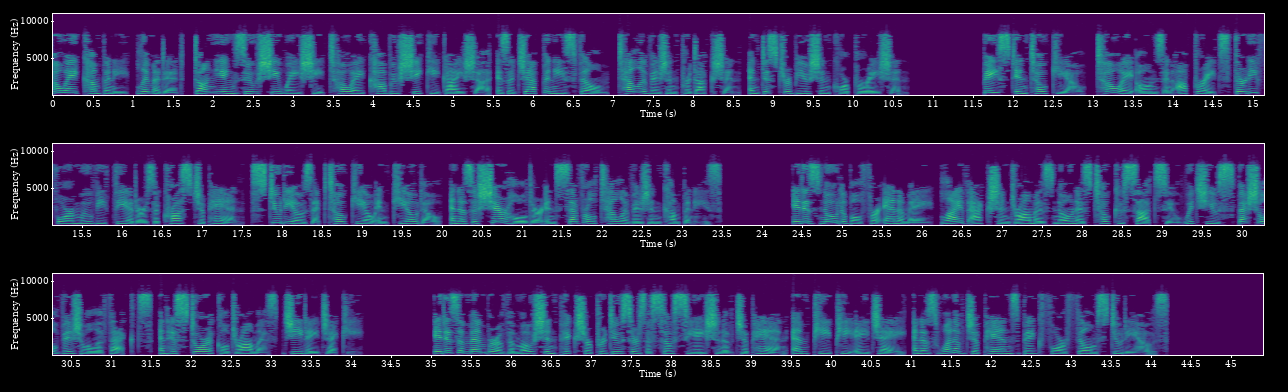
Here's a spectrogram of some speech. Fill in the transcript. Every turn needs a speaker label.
Speaker 1: Toei Company, Limited, Dongyingzhu Shiweishi Toei Kabushiki Gaisha is a Japanese film, television production, and distribution corporation. Based in Tokyo, Toei owns and operates 34 movie theaters across Japan, studios at Tokyo and Kyoto, and is a shareholder in several television companies. It is notable for anime, live-action dramas known as tokusatsu which use special visual effects, and historical dramas. It is a member of the Motion Picture Producers Association of Japan MPPAJ, and is one of Japan's Big Four film studios.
